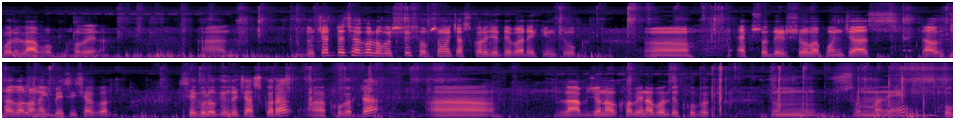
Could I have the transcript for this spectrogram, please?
করে লাভ হবে না। দু চারটে ছাগল অবশ্যই সবসময় চাষ করা যেতে পারে, কিন্তু একশো, দেড়শো বা পঞ্চাশটাও ছাগল অনেক বেশি ছাগল। সেগুলো কিন্তু চাষ করা খুব একটা লাভজনক হবে না বলতে খুব মানে খুব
